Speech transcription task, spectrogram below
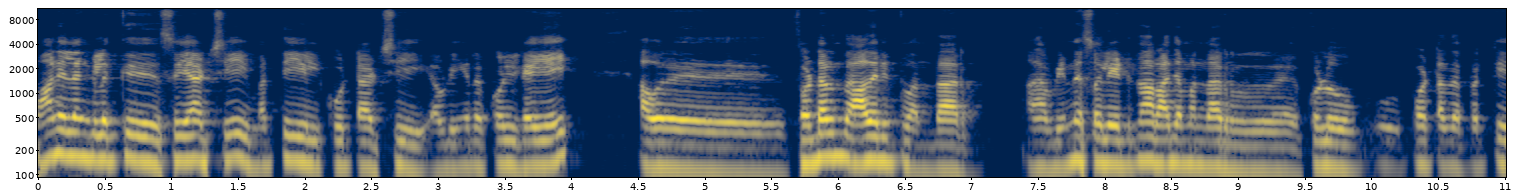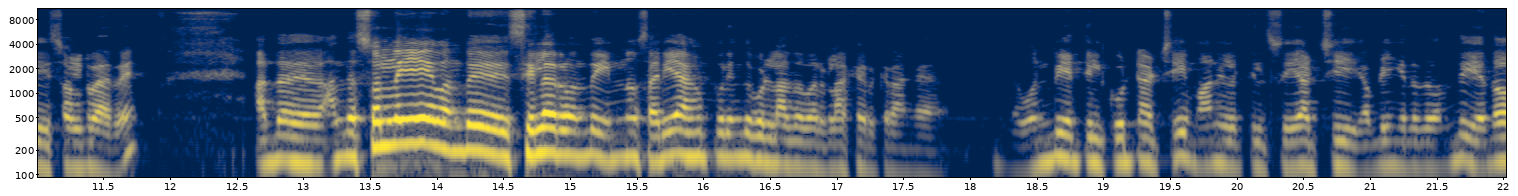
மாநிலங்களுக்கு சுயாட்சி மத்தியில் கூட்டாட்சி அப்படிங்கிற கொள்கையை அவர் தொடர்ந்து ஆதரித்து வந்தார் அப்படின்னு சொல்லிட்டு தான் ராஜமன்னார் குழு போட்டதை பற்றி சொல்றாரு. அந்த அந்த சொல்லையே வந்து சிலர் வந்து இன்னும் சரியாக புரிந்து கொள்ளாதவர்களாக இருக்கிறாங்க. ஒன்றியத்தில் கூட்டாட்சி மாநிலத்தில் சுயாட்சி அப்படிங்கிறது வந்து ஏதோ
